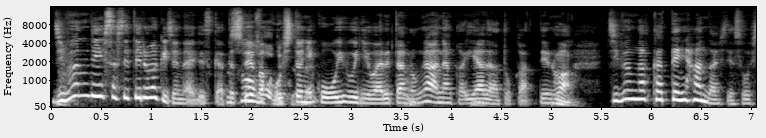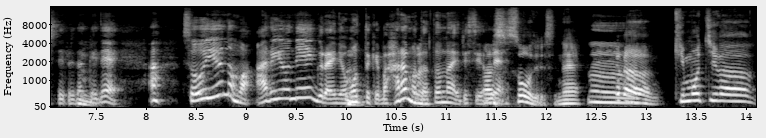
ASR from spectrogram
自分でさせてるわけじゃないですか。うん例えばこう人にこういうふうに言われたのがなんか嫌だとかっていうのうんは自分が勝手に判断してそうしてるだけで、あ、そういうのもあるよねぐらいに思っとけば腹も立たないですよあね。そうですね。うん。だから、気持ちは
